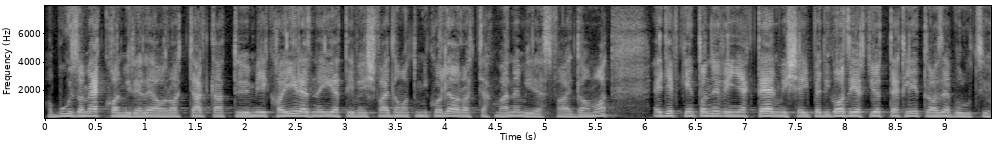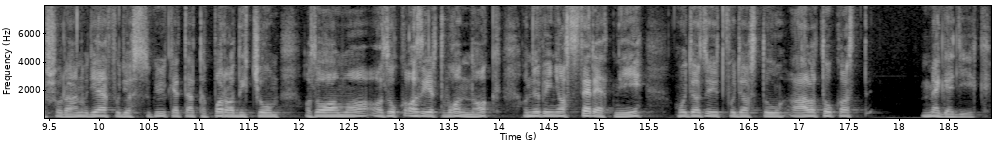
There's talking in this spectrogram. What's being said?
búza meghal, mire learatják, tehát ő még ha érezne életében is fájdalmat, amikor learatják, már nem érez fájdalmat. Egyébként a növények termései pedig azért jöttek létre az evolúció során, hogy elfogyasszuk őket, tehát a paradicsom, az alma, azok azért vannak, a növény azt szeretné, hogy az őt fogyasztó állatok azt megegyék.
